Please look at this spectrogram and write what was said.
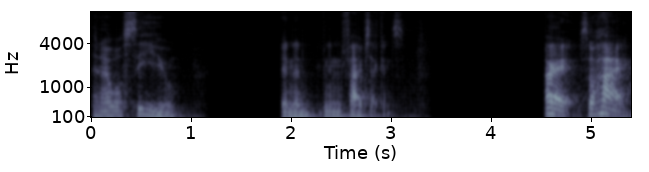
And I will see you in a, in five seconds. All right. So hi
